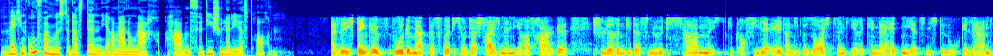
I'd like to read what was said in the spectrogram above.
Welchen Umfang müsste das denn Ihrer Meinung nach haben für die Schüler, die das brauchen? Also ich denke, wohlgemerkt, das würde ich unterstreichen in Ihrer Frage, Schülerinnen, die das nötig haben. Es gibt auch viele Eltern, die besorgt sind, ihre Kinder hätten jetzt nicht genug gelernt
